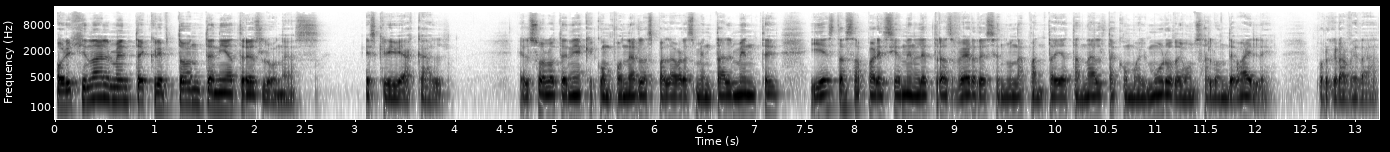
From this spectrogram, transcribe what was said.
Originalmente Krypton tenía tres lunas, escribía Cal. Él solo tenía que componer las palabras mentalmente y éstas aparecían en letras verdes en una pantalla tan alta como el muro de un salón de baile, por gravedad.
